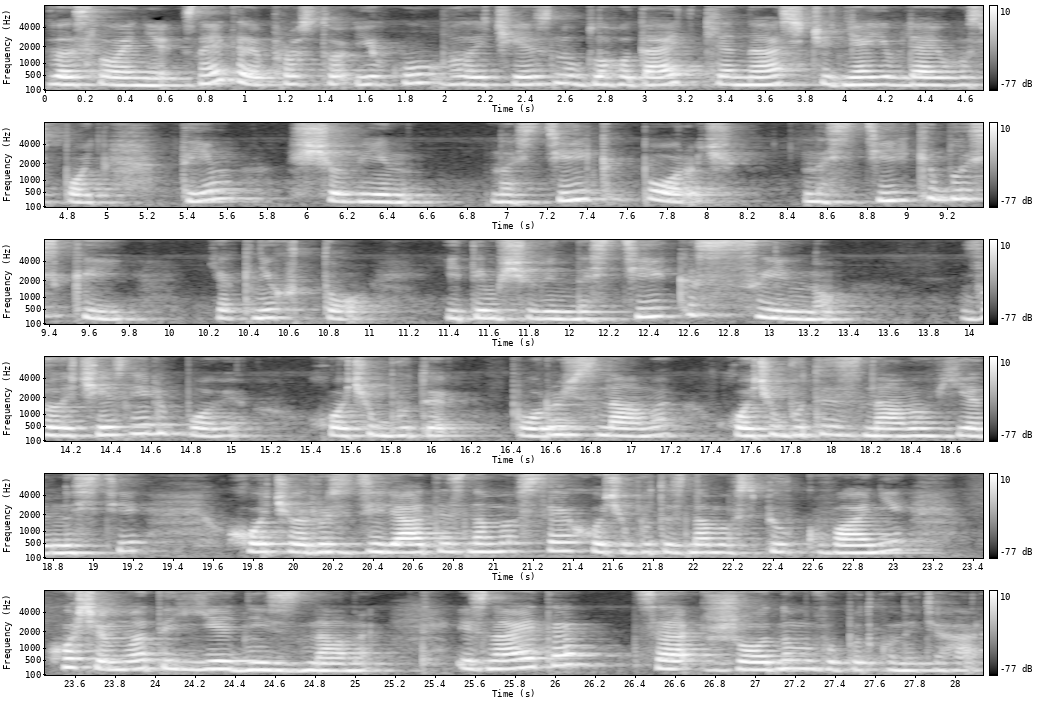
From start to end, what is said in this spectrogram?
благословенні. Знаєте, просто яку величезну благодать для нас щодня являє Господь тим, що Він настільки поруч, настільки близький, як ніхто, і тим, що Він настільки сильно в величезній любові хоче бути поруч з нами, хоче бути з нами в єдності, хоче розділяти з нами все, хоче бути з нами в спілкуванні, хоче мати єдність з нами. І знаєте, це в жодному випадку не тягар.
